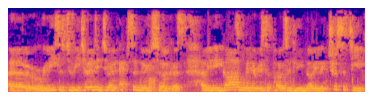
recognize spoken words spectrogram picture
uh, releases to be turned into an absolute circus. I mean, in Gaza where there is supposedly no electricity,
